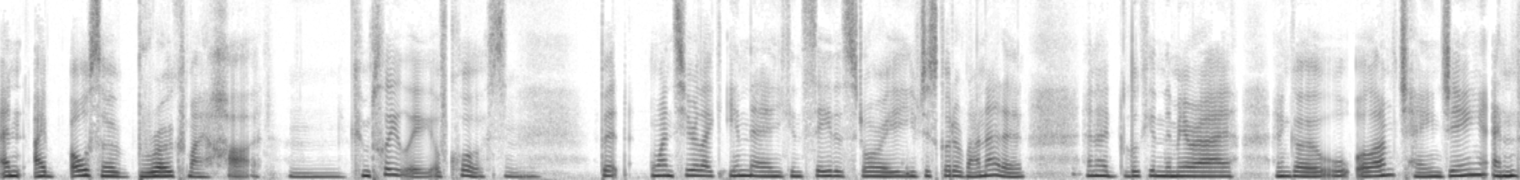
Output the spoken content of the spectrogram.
And I also broke my heart mm. completely, of course. Mm. But once you're like in there, you can see the story. You've just got to run at it. And I'd look in the mirror and go, "Well, I'm changing," and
